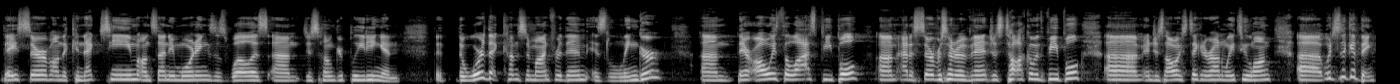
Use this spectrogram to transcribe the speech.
They serve on the Connect team on Sunday mornings as well as um, just home group leading. And the, the word that comes to mind for them is linger. Um, they're always the last people um, at a service or an event, just talking with people um, and just always sticking around way too long, uh, which is a good thing.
